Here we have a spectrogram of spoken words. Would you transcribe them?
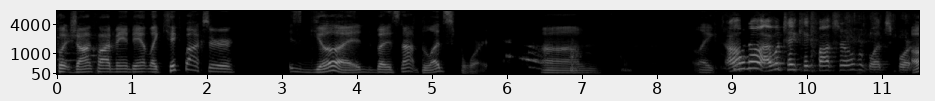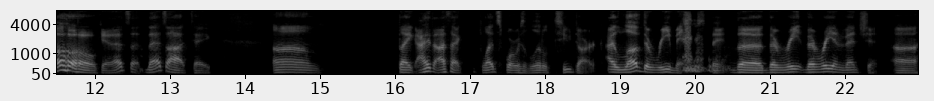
put jean-claude van damme like kickboxer is good but it's not blood sport um like Oh no, I would take Kickboxer over Bloodsport. Oh, okay. That's a that's a hot take. Um like I I thought Bloodsport was a little too dark. I love the remake, the the the re the reinvention. Uh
